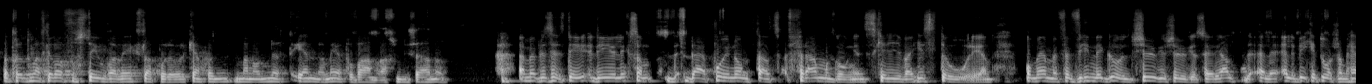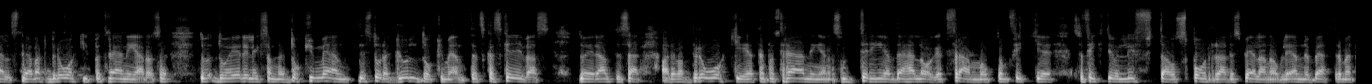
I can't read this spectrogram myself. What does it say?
jag tror inte man ska vara för stora växlar på det och kanske man har nött ännu mer på varandra som ni säger nu. Ja, men precis. Det det är ju liksom, där får ju någonstans framgången skriva historien. Om MFF vinner guld 2020, så är det alltid, eller, eller vilket år som helst, det har varit bråkigt på träningar. Och så, då, då är det liksom när dokument, det stora gulddokumentet ska skrivas. Då är det alltid så här, ja, det var bråkigheten på träningen som drev det här laget framåt. De fick, så fick det att lyfta och sporrade spelarna att bli ännu bättre. Men,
